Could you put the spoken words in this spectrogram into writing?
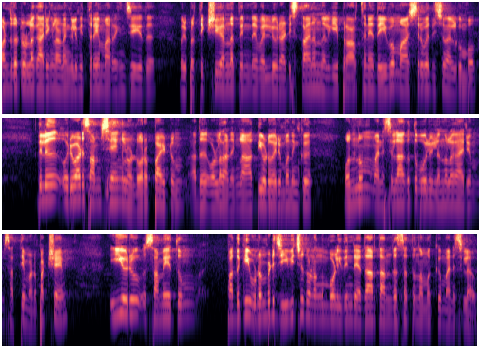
പണ്ട് തൊട്ടുള്ള കാര്യങ്ങളാണെങ്കിലും ഇത്രയും അറേഞ്ച് ചെയ്ത് ഒരു പ്രത്യക്ഷീകരണത്തിന്റെ വലിയൊരു അടിസ്ഥാനം നൽകി ഈ പ്രാർത്ഥനയെ ദൈവം ആശീർവദിച്ച് നൽകുമ്പം ഇതിൽ ഒരുപാട് സംശയങ്ങളുണ്ട്. ഉറപ്പായിട്ടും അത് ഉള്ളതാണ്. നിങ്ങൾ ആദ്യം ഇവിടെ വരുമ്പോൾ നിങ്ങൾക്ക് ഒന്നും മനസ്സിലാകത്ത് പോലും ഇല്ലെന്നുള്ള കാര്യം സത്യമാണ്. പക്ഷേ ഈ ഒരു സമയത്തും പതുക്കെ ഉടമ്പടി ജീവിച്ചു തുടങ്ങുമ്പോൾ ഇതിന്റെ യഥാർത്ഥ അന്തസ്സത്ത് നമുക്ക് മനസ്സിലാവും.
